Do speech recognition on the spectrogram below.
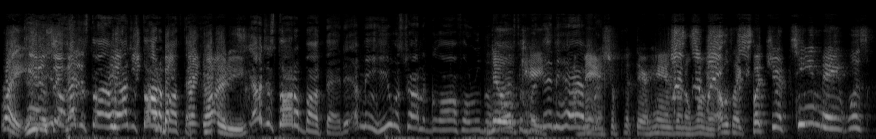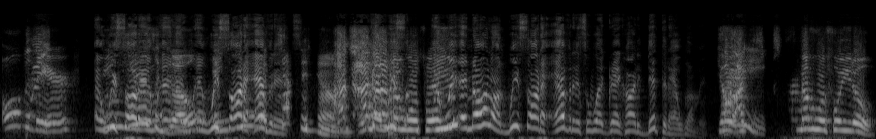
Right. Yeah, just know, I just thought I just thought about, that. Hardy. I just thought about that. I mean, he was trying to go off on Reuben no Foster, case but didn't he have a man should put their hands on a woman. I was like, but your teammate was over there. And we saw the and, and, and, we and saw the evidence. Him. I, I got another one for and you. We, and hold on, we saw the evidence of what Greg Hardy did to that woman. Yo, right. I another one for you though.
